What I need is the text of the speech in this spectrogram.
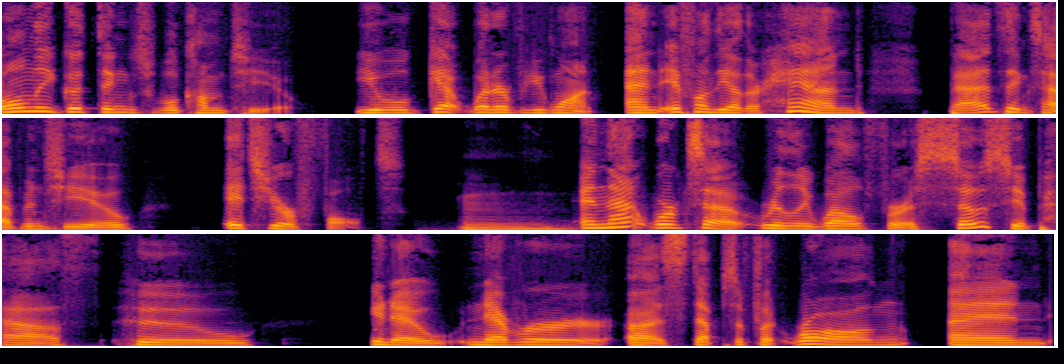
only good things will come to you. You will get whatever you want. And if, on the other hand, bad things happen to you, it's your fault. Mm. And that works out really well for a sociopath who, you know, never uh, steps a foot wrong and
